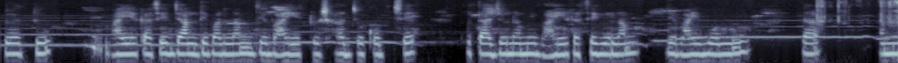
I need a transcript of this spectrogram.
তো একটু ভাইয়ের কাছে জানতে পারলাম যে ভাই একটু সাহায্য করছে। তো তার জন্য আমি ভাইয়ের কাছে গেলাম। যে ভাই বলল, তা আমি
